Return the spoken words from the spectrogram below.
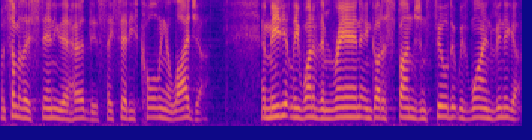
When some of those standing there heard this, they said, He's calling Elijah. Immediately, one of them ran and got a sponge and filled it with wine vinegar,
